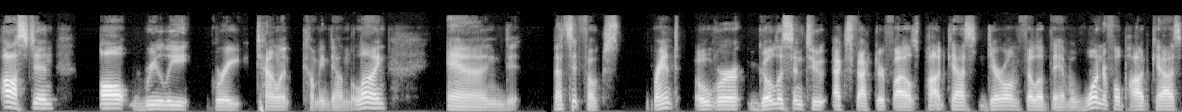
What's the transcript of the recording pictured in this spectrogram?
Austin. All really great talent coming down the line. And that's it, folks. Rant over. Go listen to X Factor Files podcast. Daryl and Philip, they have a wonderful podcast.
